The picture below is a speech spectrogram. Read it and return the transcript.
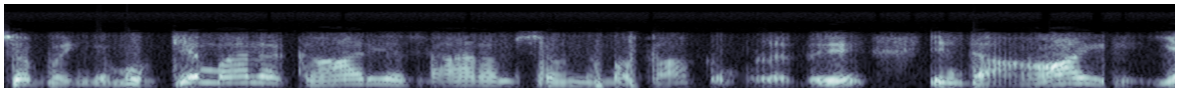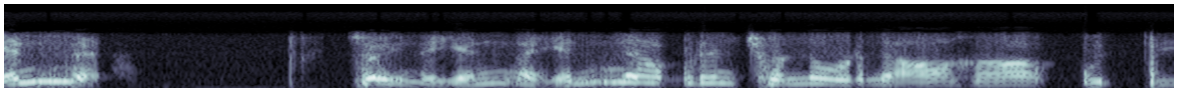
ஸோ இப்போ இங்க முக்கியமான காரிய சாராம்சம் நம்ம பார்க்கும் பொழுது இந்த ஆயில் என்ன? ஸோ இந்த என்ன என்ன அப்படின்னு சொன்ன உடனே ஆஹா புத்தி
